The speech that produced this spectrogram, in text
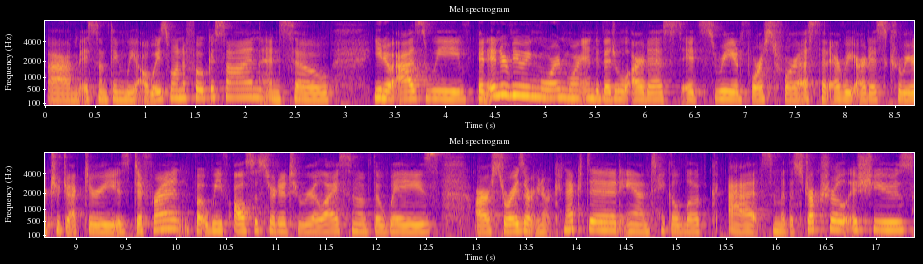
um, is something we always want to focus on. And so, you know, as we've been interviewing more and more individual artists, it's reinforced for us that every artist's career trajectory is different, but we've also started to realize some of the ways our stories are interconnected and take a look at some of the structural issues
